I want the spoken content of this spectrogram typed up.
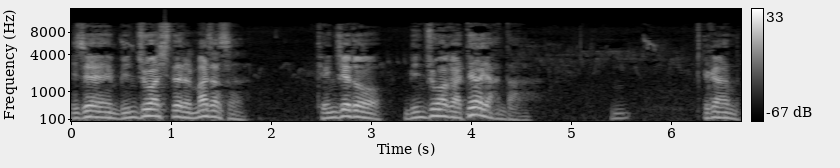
이제 민주화 시대를 맞아서 경제도 민주화가 되어야 한다. 음? 그간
